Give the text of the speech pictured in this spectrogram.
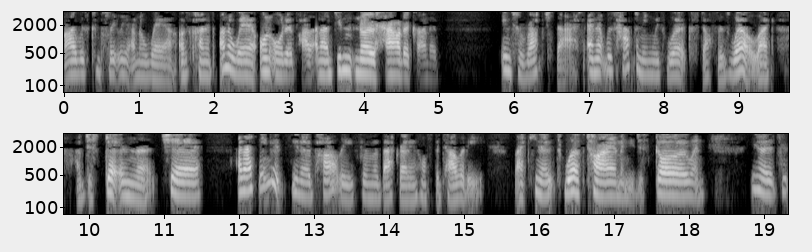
I was completely unaware. I was kind of unaware on autopilot, and I didn't know how to kind of interrupt that. And it was happening with work stuff as well. Like I'd just get in the chair, and I think it's you know partly from a background in hospitality. Like you know it's work time, and you just go and you know, it's a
